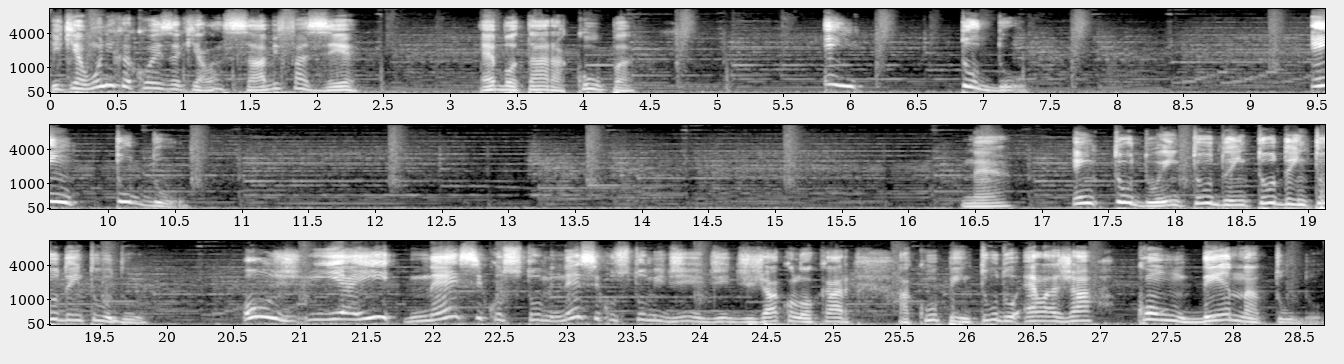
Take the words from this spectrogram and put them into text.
e que a única coisa que ela sabe fazer é botar a culpa em tudo em tudo. Né? Em tudo, em tudo, em tudo, em tudo, em tudo. E aí, nesse costume, nesse costume de, de, de já colocar a culpa em tudo, ela já condena tudo.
